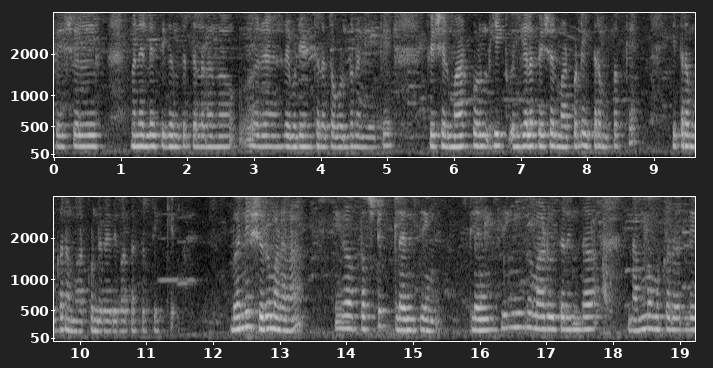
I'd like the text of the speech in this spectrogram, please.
ಫೇಶಿಯಲ್ ಮನೆಯಲ್ಲೇ ಸಿಗೋಂಥದ್ದೆಲ್ಲ ನಾನು ರೆಮಿಡಿಯಂಟ್ಸ್ ಎಲ್ಲ ತೊಗೊಂಡು ನಾನು ಹೇಗೆ ಫೇಶಿಯಲ್ ಮಾಡಿಕೊಂಡು, ಹೀಗೆ, ಹೀಗೆಲ್ಲ ಫೇಶಿಯಲ್ ಮಾಡಿಕೊಂಡು ಈ ಥರ ಮುಖಕ್ಕೆ, ಈ ಥರ ಮುಖ ನಾನು ಮಾಡ್ಕೊಂಡಿರೋದು ಇವಾಗ ಸದ್ಯಕ್ಕೆ. ಬನ್ನಿ ಶುರು ಮಾಡೋಣ. ಈಗ ಫಸ್ಟ್ ಕ್ಲೆನ್ಸಿಂಗ್ ಕ್ಲೆನ್ಸಿಂಗ್ ಮಾಡುವುದರಿಂದ ನಮ್ಮ ಮುಖದಲ್ಲಿ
